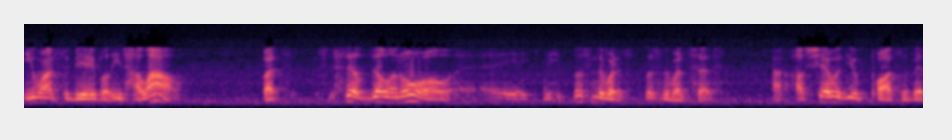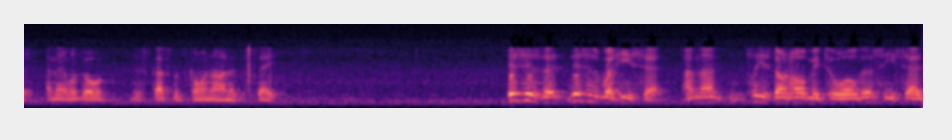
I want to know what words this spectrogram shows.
he wants to be able to eat halal, but still, still in all, listen to what it, listen to what it says. I'll share with you parts of it, and then we'll go discuss what's going on at the state. This is a, this is what he said. I'm not. Please don't hold me to all this. He says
